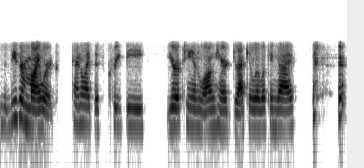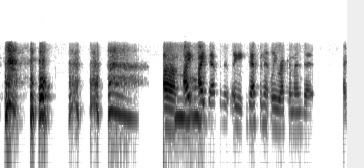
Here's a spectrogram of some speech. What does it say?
These are my words, kind of like this creepy European long-haired Dracula-looking guy. Um, I Oh. I definitely definitely recommend it. I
